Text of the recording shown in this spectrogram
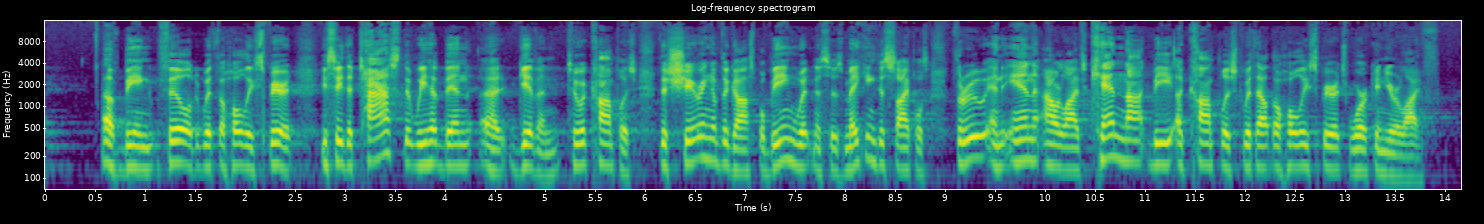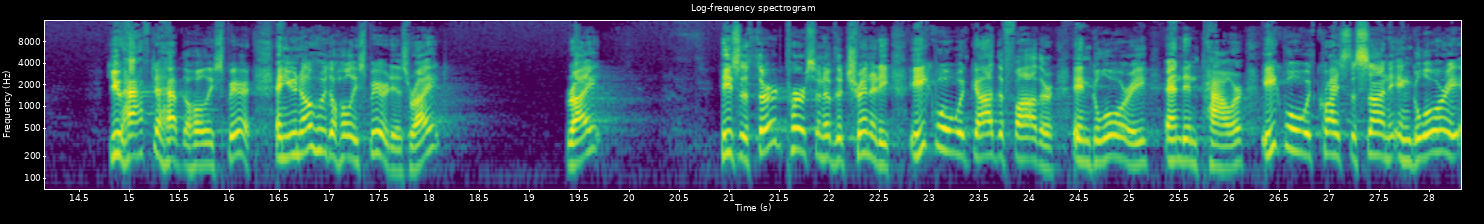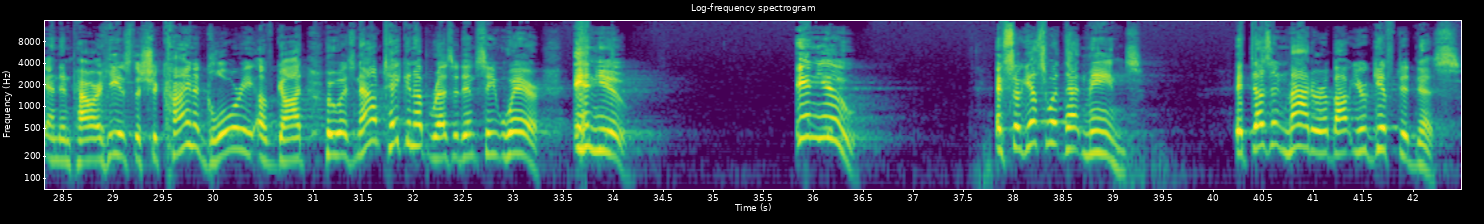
of being filled with the Holy Spirit. You see, the task that we have been uh, given to accomplish, the sharing of the gospel, being witnesses, making disciples through and in our lives, cannot be accomplished without the Holy Spirit's work in your life. You have to have the Holy Spirit. And you know who the Holy Spirit is, right? Right? He's the third person of the Trinity, equal with God the Father in glory and in power, equal with Christ the Son in glory and in power. He is the Shekinah glory of God who has now taken up residency where? In you. In you. And so, guess what that means? It doesn't matter about your giftedness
